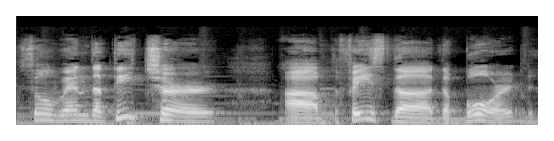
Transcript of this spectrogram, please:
So when the teacher uh, faced the, the board,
